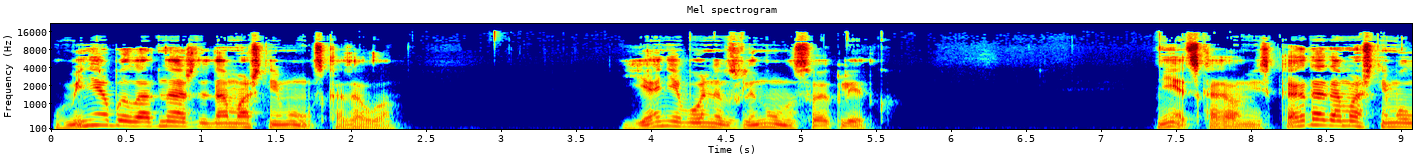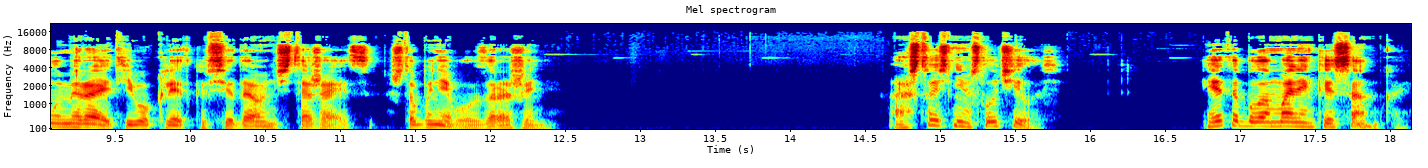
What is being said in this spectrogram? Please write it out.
«У меня был однажды домашний мул», — сказал он. Я невольно взглянул на свою клетку. «Нет», — сказал мисс, — «когда домашний мул умирает, его клетка всегда уничтожается, чтобы не было заражения». «А что с ним случилось?» «Это была маленькая самка.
